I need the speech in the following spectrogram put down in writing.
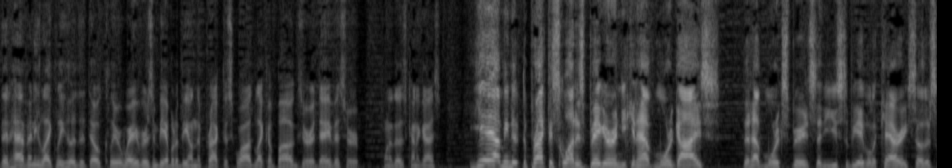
that have any likelihood that they'll clear waivers and be able to be on the practice squad, like a Buggs or a Davis or one of those kind of guys? Yeah, I mean the, the practice squad is bigger, and you can have more guys that have more experience than you used to be able to carry. So there's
